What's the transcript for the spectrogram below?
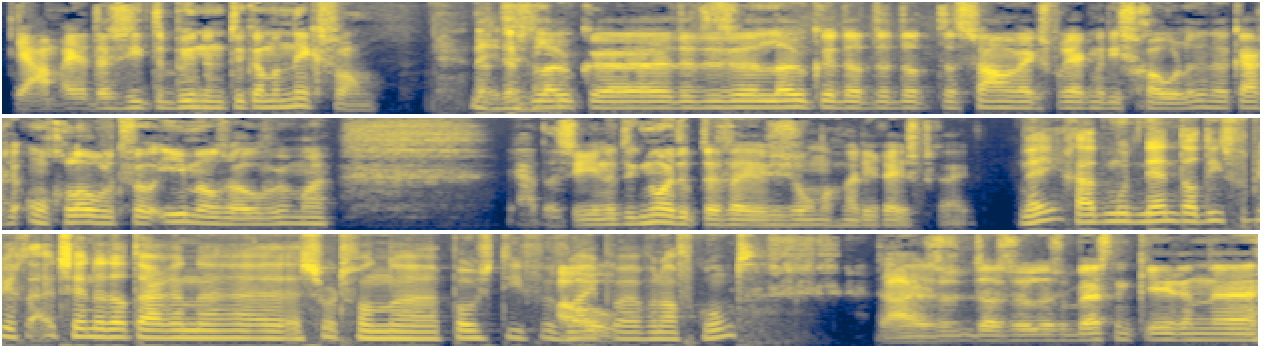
Ja, maar ja, daar ziet de bühne natuurlijk helemaal niks van. Nee, dat, is leuk. dat is een leuke dat, dat, dat, dat samenwerkingsproject met die scholen. Daar krijg je ongelooflijk veel e-mails over. Maar ja, dat zie je natuurlijk nooit op tv als je zondag naar die race kijkt. Nee, gaat, moet Nent dat niet verplicht uitzenden dat daar een uh, soort van uh, positieve vibe oh. vanaf komt? Daar, daar zullen ze best een keer een,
